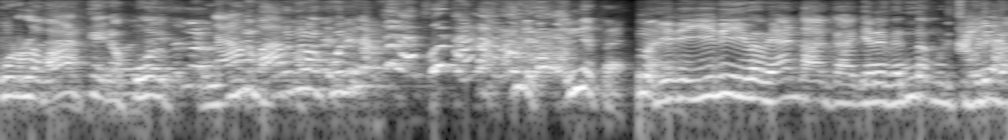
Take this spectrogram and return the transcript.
கூடுள்ள வாழ்க்கை நான் போதும். இனி இனி இவன் வேண்டாக்கா வெந்த முடிச்சு விடுங்க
